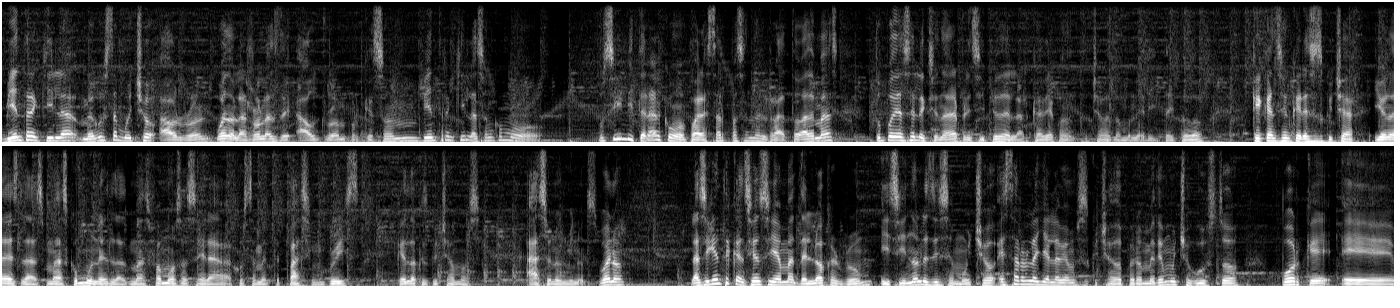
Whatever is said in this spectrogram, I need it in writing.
Bien tranquila. Me gusta mucho Outrun. Bueno, las rolas de Outrun porque son bien tranquilas. Son como. Pues sí, literal, como para estar pasando el rato. Además, tú podías seleccionar al principio de la Arcadia cuando tú echabas la monedita y todo. ¿Qué canción querías escuchar? Y una de las más comunes, las más famosas, era justamente Passing Breeze, que es lo que escuchamos hace unos minutos. Bueno, la siguiente canción se llama The Locker Room. Y si no les dice mucho, esta rola ya la habíamos escuchado, pero me dio mucho gusto porque. Eh,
